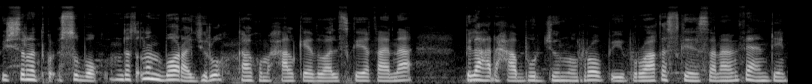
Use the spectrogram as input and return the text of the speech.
bisha sanadka cusub oo intaas dhan booraa jiro kaakuma xaalkeeda waa laiska yaqaanaa bilaha dhaxaa buur jirno roob iyo burwaaqo iska heesanaa ma fahanteen?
